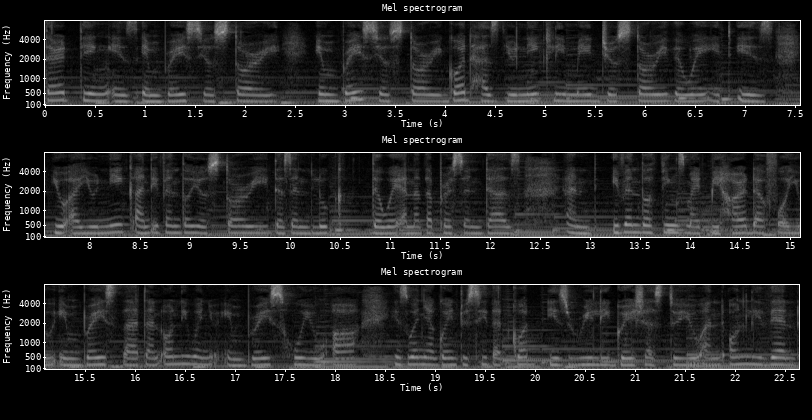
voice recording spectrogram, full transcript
third thing is embrace your story. Embrace your story. God has uniquely made your story the way it is. You are unique, and even though your story doesn't look the way another person does, and even though things might be harder for you, embrace that. And only when you embrace who you are is when you're going to see that God is really gracious to you, and only then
